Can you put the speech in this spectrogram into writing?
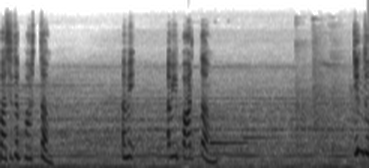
বাঁচাতে পারতাম। আমি আমি পারতাম। কিন্তু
